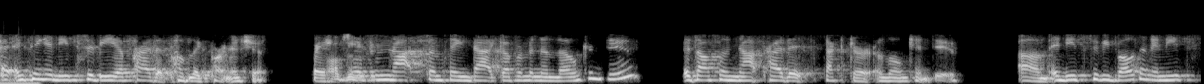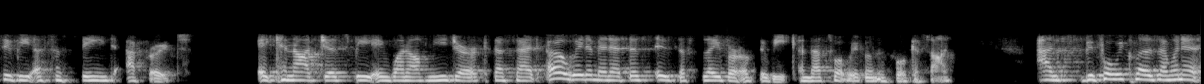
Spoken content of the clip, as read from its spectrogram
I think it needs to be a private public partnership, right? Absolutely. It's not something that government alone can do. It's also not private sector alone can do. Um, it needs to be both and it needs to be a sustained effort. It cannot just be a one-off knee jerk that said, oh, wait a minute, this is the flavor of the week. And that's what we're going to focus on. And before we close, I want to,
